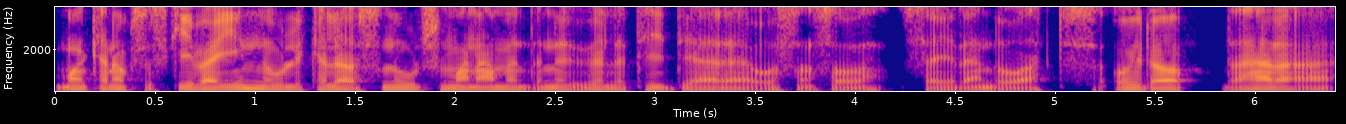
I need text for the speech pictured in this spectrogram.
Man kan också skriva in olika lösenord som man använder nu eller tidigare och sen så säger den då att oj då, det här,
